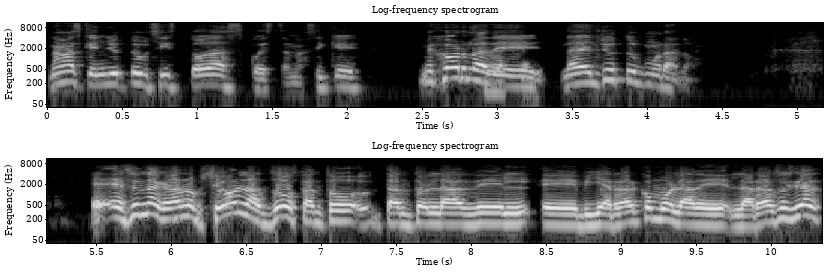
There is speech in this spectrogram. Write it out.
nada más que en YouTube sí todas cuestan, así que mejor la de la del YouTube morado. Es una gran opción las dos, tanto, tanto la del eh, Villarreal como la de la Real Sociedad.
